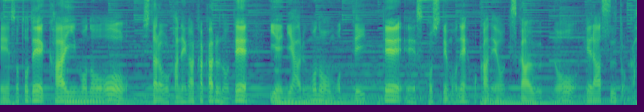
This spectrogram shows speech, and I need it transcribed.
えー、外で買い物をしたらお金がかかるので家にあるものを持って行って、えー、少しでもねお金を使うのを減らすとか、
